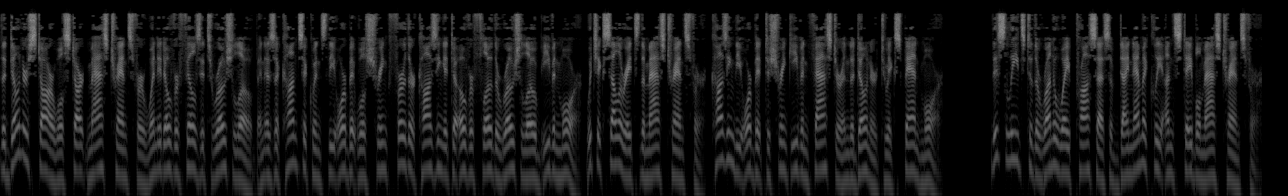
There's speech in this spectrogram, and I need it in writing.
The donor star will start mass transfer when it overfills its Roche lobe and as a consequence the orbit will shrink further causing it to overflow the Roche lobe even more, which accelerates the mass transfer, causing the orbit to shrink even faster and the donor to expand more. This leads to the runaway process of dynamically unstable mass transfer.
